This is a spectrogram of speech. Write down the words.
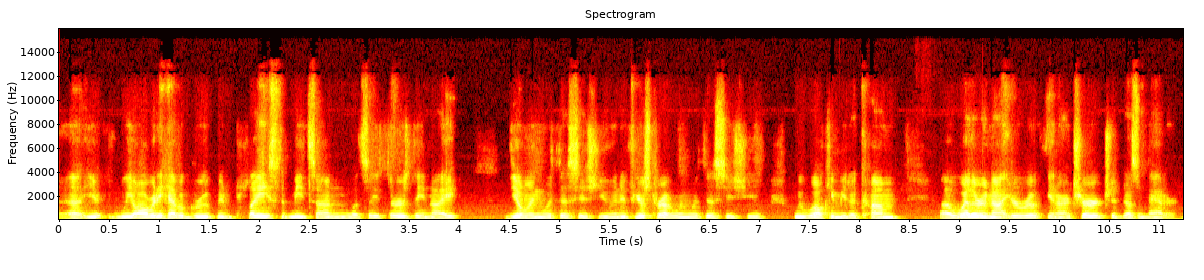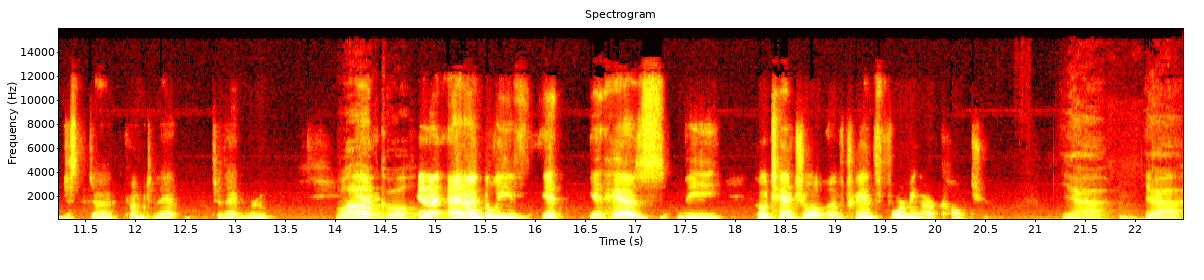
and you, we already have a group in place that meets on, let's say, Thursday night dealing with this issue. And if you're struggling with this issue, we welcome you to come. Uh, whether or not you're in our church, it doesn't matter. Just uh, come to that to that group. Wow, and, cool. And I and I believe it it has the potential of transforming our culture. Yeah, yeah.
